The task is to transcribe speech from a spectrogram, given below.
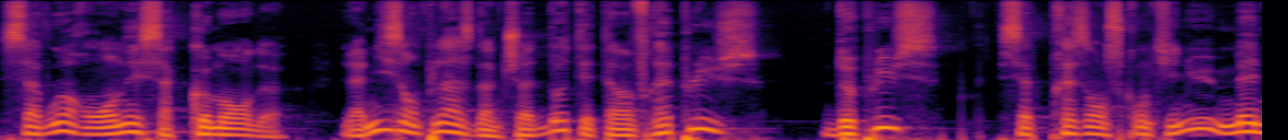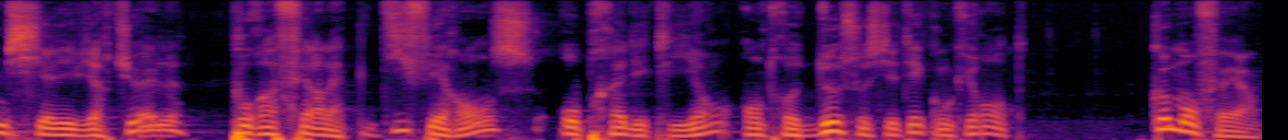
savoir où en est sa commande, la mise en place d'un chatbot est un vrai plus. De plus, cette présence continue, même si elle est virtuelle, pourra faire la différence auprès des clients entre deux sociétés concurrentes. Comment faire?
